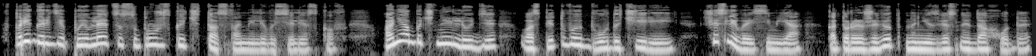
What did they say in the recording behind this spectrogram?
в пригороде появляется супружеская чита с фамилией Василесков. Они обычные люди, воспитывают двух дочерей. Счастливая семья, которая живет на неизвестные доходы.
